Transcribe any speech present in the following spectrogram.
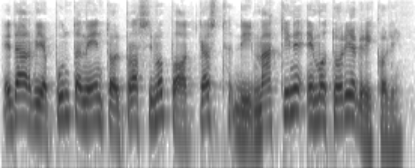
e darvi appuntamento al prossimo podcast di Macchine e Motori Agricoli.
